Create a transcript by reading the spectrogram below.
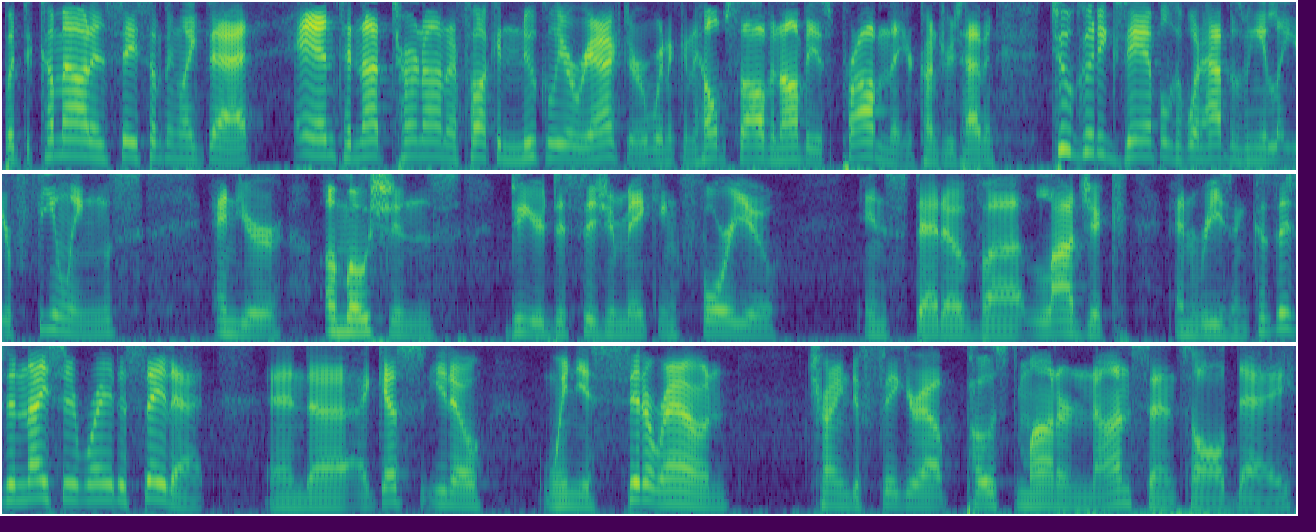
But to come out and say something like that and to not turn on a fucking nuclear reactor when it can help solve an obvious problem that your country's having. Two good examples of what happens when you let your feelings and your emotions do your decision making for you instead of uh, logic and reason. Because there's a nicer way to say that. And uh, I guess, you know, when you sit around trying to figure out postmodern nonsense all day,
